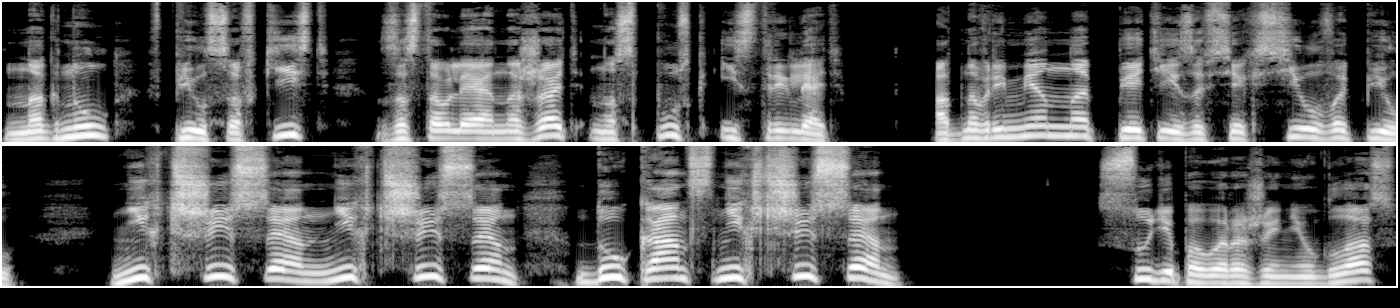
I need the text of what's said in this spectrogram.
нагнул, впился в кисть, заставляя нажать на спуск и стрелять. Одновременно Петя изо всех сил вопил. «Нихтшисен! Нихтшисен! Ду канц нихтшисен!» Судя по выражению глаз,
